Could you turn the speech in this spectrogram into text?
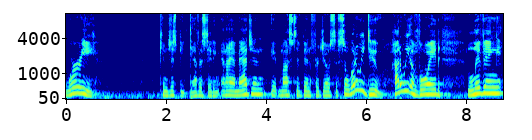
Worry can just be devastating. And I imagine it must have been for Joseph. So, what do we do? How do we avoid living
